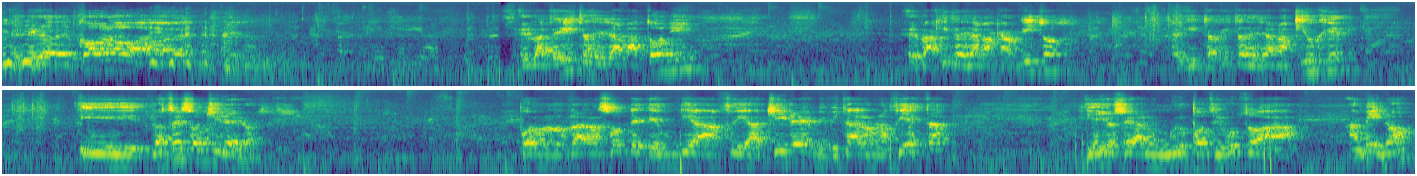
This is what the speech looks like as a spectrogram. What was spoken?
El negro del coro. El baterista se llama Tony. El bajista se llama Carlitos. El guitarrista se llama Kyuge. Y los tres son chilenos. Por la razón de que un día fui a Chile, me invitaron a una fiesta y ellos eran un grupo tributo a, a mí, ¿no?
